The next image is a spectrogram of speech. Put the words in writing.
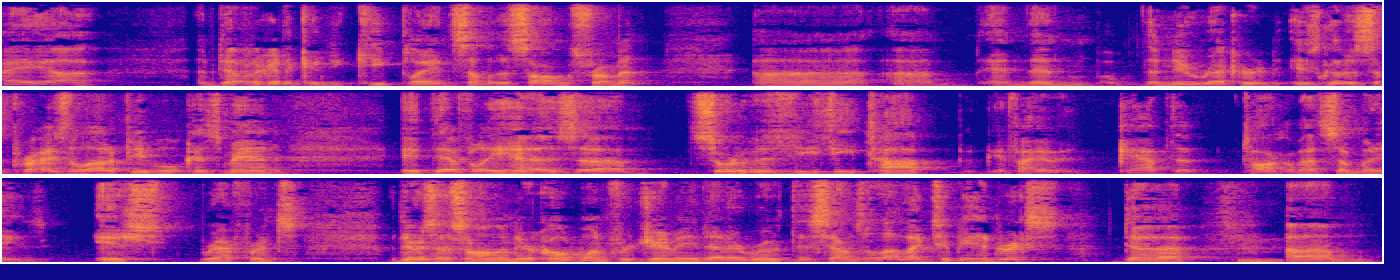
I uh, I'm definitely going to keep playing some of the songs from it. Uh, um, and then the new record is going to surprise a lot of people because man, it definitely has uh, sort of a ZZ Top. If I have to talk about somebody ish reference, there's a song in there called "One for Jimmy" that I wrote that sounds a lot like Jimi Hendrix. Duh. Um,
